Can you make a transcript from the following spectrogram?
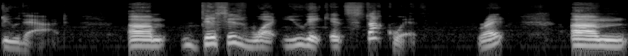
do that. Um, this is what you get, get stuck with, right? Um,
